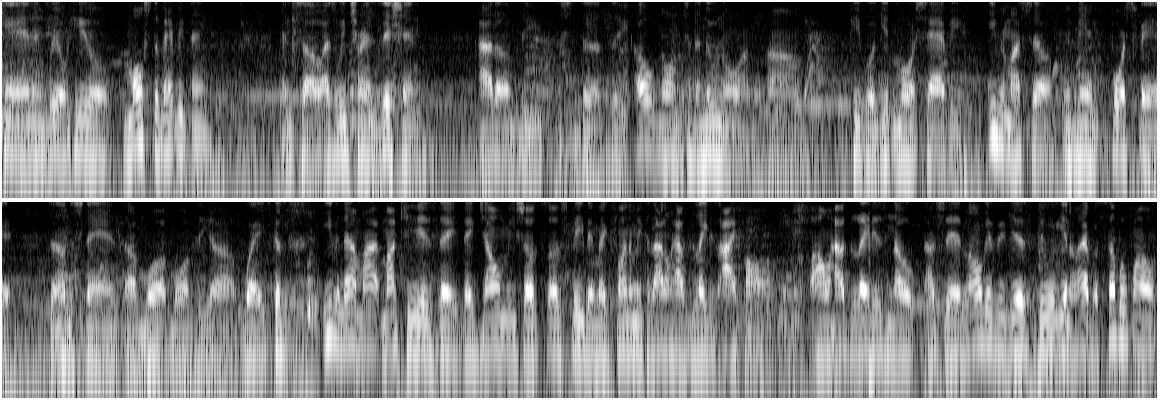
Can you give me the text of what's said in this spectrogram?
can and will heal most of everything. And so as we transition out of the the, the old norm to the new norm, um, people are getting more savvy. Even myself, being force fed to understand uh, more more of the uh, ways. Because even now, my, my kids they they joan me, so, so to speak. They make fun of me because I don't have the latest iPhone. I don't have the latest Note. I said, long as it just do, you know, I have a simple phone,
